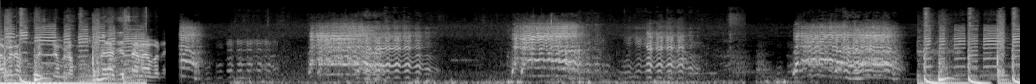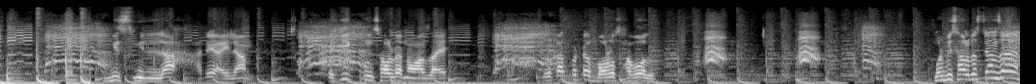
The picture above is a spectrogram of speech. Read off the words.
আমি না কাজে না বিসমিল্লাহ আরে আইলাম। দেখি কোন ছাগলটা নেওয়া যায়। দরকার একটা বড় ছাগল। মুরবি ছাগল বেচতে আনছেন?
